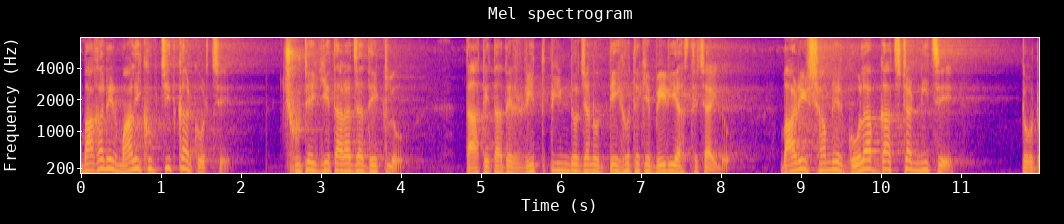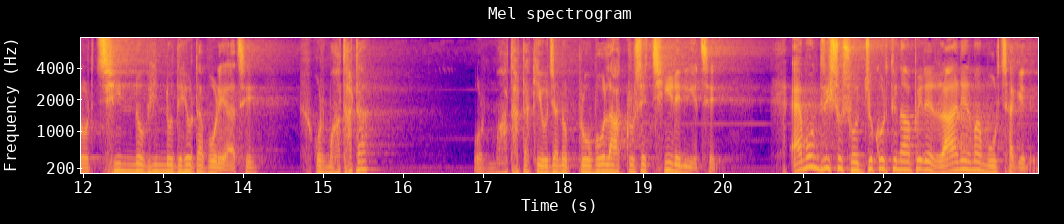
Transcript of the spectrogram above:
বাগানের মালি খুব চিৎকার করছে। ছুটে গিয়ে তারা যা দেখল তাতে তাদের হৃৎপিণ্ড যেন দেহ থেকে বেরিয়ে আসতে চাইল। বাড়ির সামনের গোলাপ গাছটার নিচে টোটোর ছিন্ন ভিন্ন দেহটা পড়ে আছে। ওর মাথাটা ওর মাথাটা কেউ যেন প্রবল আক্রোশে ছিঁড়ে নিয়েছে। এমন দৃশ্য সহ্য করতে না পেরে রায়নের মা মূর্ছা গেলেন।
